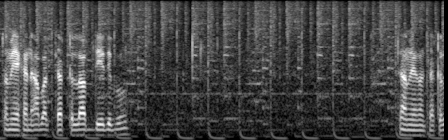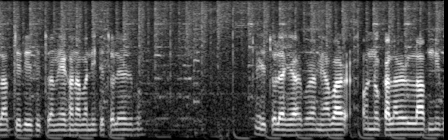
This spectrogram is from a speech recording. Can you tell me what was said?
তো আমি এখানে আবার চারটা লাভ দিয়ে দেব। তো আমি এখন চারটা লাভ দিয়ে দিয়েছি। তো আমি এখন আবার নিচে চলে আসব। নিচে চলে আসার পর আমি আবার অন্য কালারের লাভ নিব।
